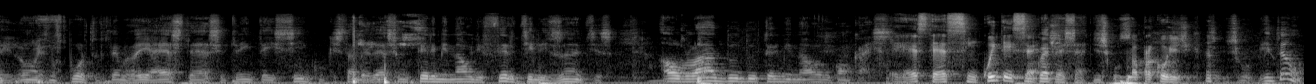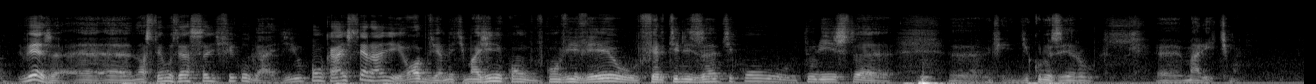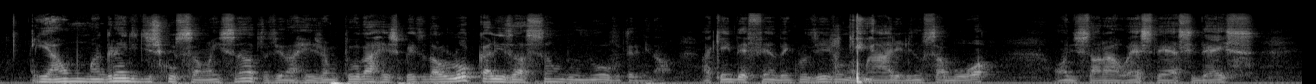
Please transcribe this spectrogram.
leilões no Porto, temos aí a STS 35, que estabelece um terminal de fertilizantes ao lado do terminal do Concais. É STS 57. 57, desculpa. Só para corrigir. Desculpa. Então, veja, é, é, nós temos essa dificuldade. E o Concais terá de, obviamente, imagine conviver o fertilizante com o turista, é, enfim, de cruzeiro marítimo. E há uma grande discussão em Santos e na região toda a respeito da localização do novo terminal. Há quem defenda, inclusive, uma área ali no Saboó, onde estará o STS-10,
